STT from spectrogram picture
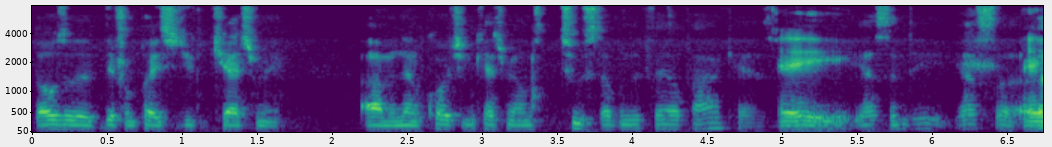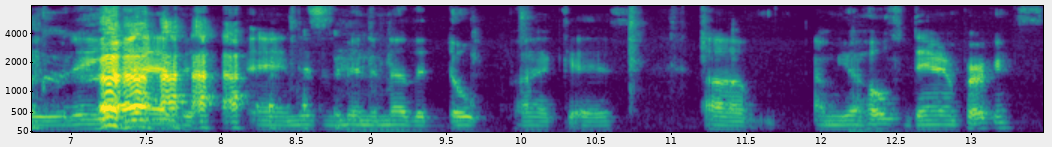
those are the different places you can catch me. Um, and then of course you can catch me on Too Stubborn to Fail podcast. Hey. yes indeed, yes sir. Hey, well, there you have it. And this has been another dope podcast. Um, I'm your host, Darren Perkins.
